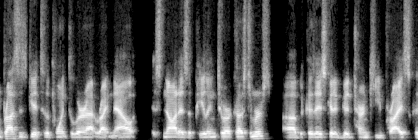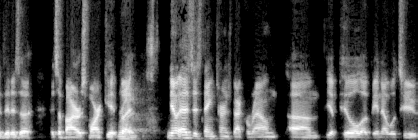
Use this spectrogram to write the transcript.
when prices get to the point that we're at right now, it's not as appealing to our customers uh, because they just get a good turnkey price because it is a it's a buyer's market. Right. But you know, as this thing turns back around, um, the appeal of being able to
